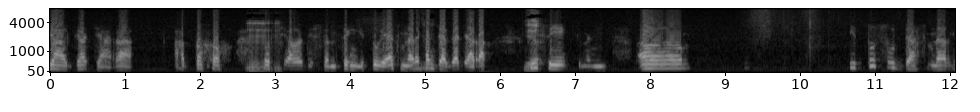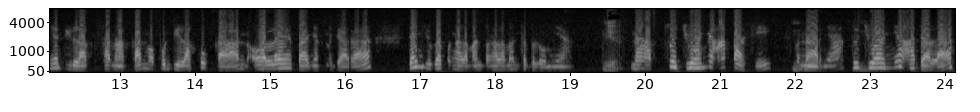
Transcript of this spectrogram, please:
jaga jarak atau hmm. social distancing itu ya sebenarnya kan jaga jarak yeah. fisik um, itu sudah sebenarnya dilaksanakan maupun dilakukan oleh banyak negara dan juga pengalaman-pengalaman sebelumnya. Yeah. Nah, tujuannya apa sih sebenarnya? Hmm. Tujuannya adalah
